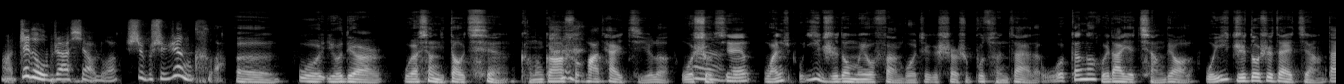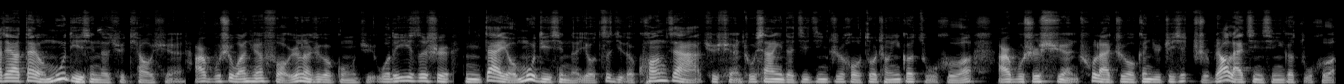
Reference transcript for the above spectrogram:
啊。这个我不知道小罗是不是认可？呃，我有点儿。我要向你道歉，可能刚刚说话太急了。我首先完全一直都没有反驳这个事儿是不存在的。我刚刚回答也强调了，我一直都是在讲大家要带有目的性的去挑选，而不是完全否认了这个工具。我的意思是你带有目的性的，有自己的框架去选出相应的基金之后做成一个组合，而不是选出来之后根据这些指标来进行一个组合，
